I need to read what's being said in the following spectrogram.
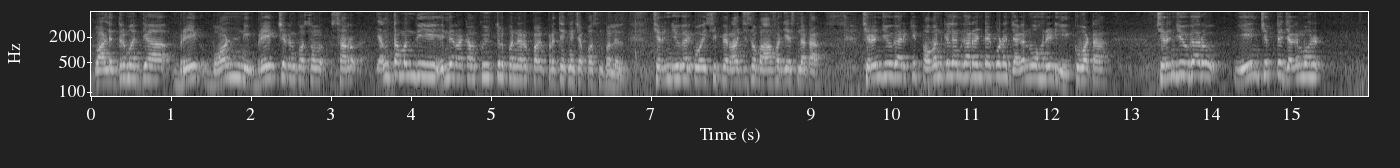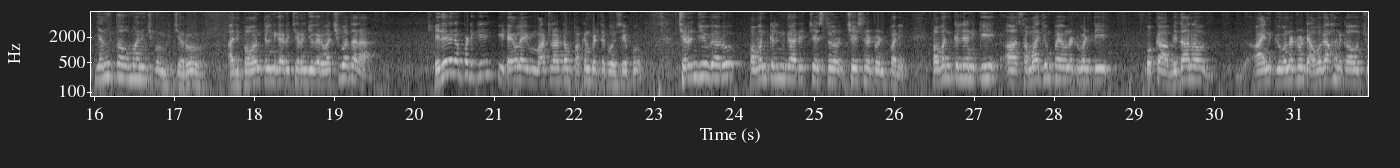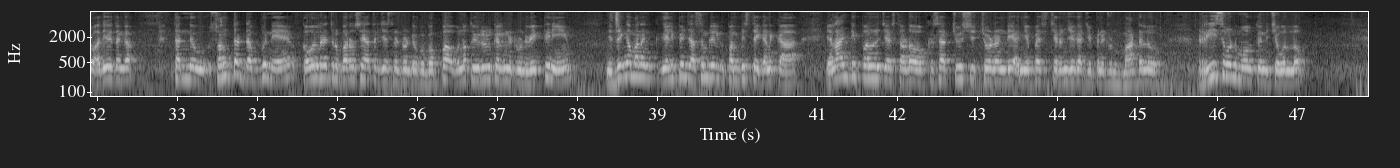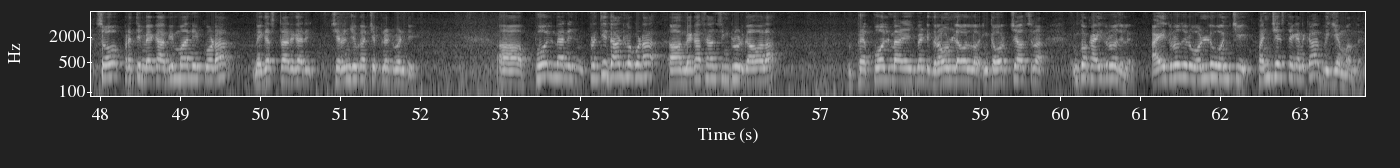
వాళ్ళిద్దరి మధ్య బ్రేక్ బాండ్ని బ్రేక్ చేయడం కోసం సర్ ఎంతమంది ఎన్ని రకాల కుయుక్తులు పన్నారో ప్రత్యేకంగా చెప్పాల్సిన పర్లేదు చిరంజీవి గారికి వైసీపీ రాజ్యసభ ఆఫర్ చేసిందట. చిరంజీవి గారికి పవన్ కళ్యాణ్ గారు అంటే కూడా జగన్మోహన్ రెడ్డి ఎక్కువట. చిరంజీవి గారు ఏం చెప్తే జగన్మోహన్ ఎంత అవమానించి పంపించారు? అది పవన్ కళ్యాణ్ గారు చిరంజీవి గారు మర్చిపోతారా? ఏదేమైనప్పటికీ ఈ టైంలో మాట్లాడడం పక్కన పెడితే కొంతసేపు. చిరంజీవి గారు పవన్ కళ్యాణ్ గారు చేసిన చేసినటువంటి పని. పవన్ కళ్యాణ్కి ఆ, సమాజంపై ఉన్నటువంటి ఒక విధానం ఆయనకి ఉన్నటువంటి అవగాహన కావచ్చు. అదేవిధంగా తను సొంత డబ్బునే కౌలు రైతులు భరోసా యాత్ర చేసినటువంటి ఒక గొప్ప ఉన్నత విలువలు కలిగినటువంటి వ్యక్తిని నిజంగా మనం గెలిపించి అసెంబ్లీకి పంపిస్తే గనక ఎలాంటి పనులు చేస్తాడో ఒక్కసారి చూసి చూడండి అని చెప్పేసి చిరంజీవి గారు చెప్పినటువంటి మాటలు రీసౌండ్ మోగుతుంది చెవుల్లో. సో ప్రతి మెగా అభిమాని కూడా మెగాస్టార్ గారి చిరంజీవి గారు చెప్పినటువంటి పోల్ మేనేజ్మెంట్ ప్రతి దాంట్లో కూడా మెగా ఫ్యాన్స్ ఇంక్లూడ్ కావాలా? పోల్ మేనేజ్మెంట్ గ్రౌండ్ లెవెల్లో ఇంకా వర్క్ చేయాల్సిన ఇంకొక ఐదు రోజులే. ఐదు రోజులు ఒళ్ళు వంచి పనిచేస్తే కనుక విజయం అందే.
